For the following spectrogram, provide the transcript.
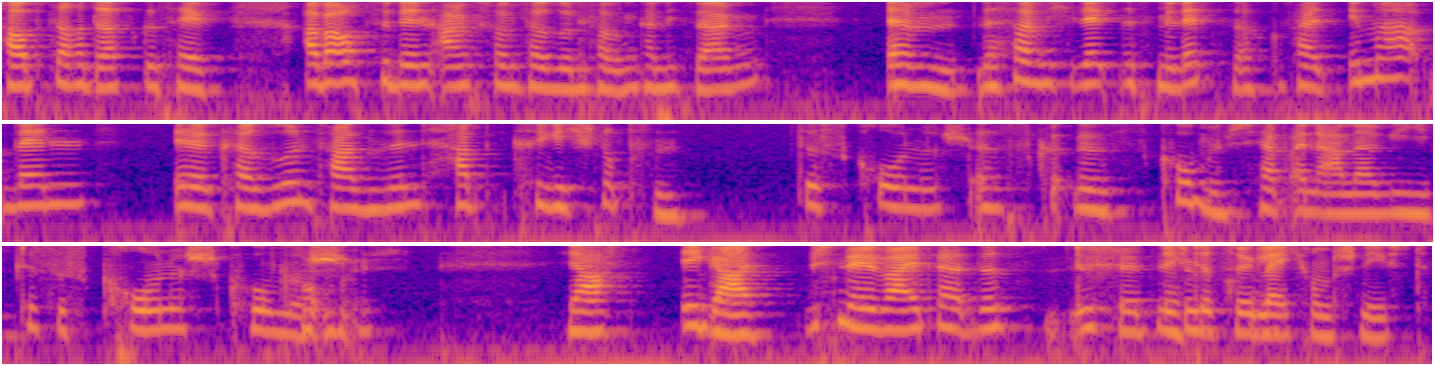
Hauptsache das gesaved. Aber auch zu den Angst vor Klausurenphasen kann ich sagen, ähm, das habe ich ist mir letztens aufgefallen. Immer wenn äh, Klausurenphasen sind, kriege ich Schnupfen. Das ist chronisch. Das ist, das ist komisch. Ich habe eine Allergie. Das ist chronisch komisch. Komisch. Ja, egal. Schnell weiter. Das ist jetzt. Nicht, dass du komisch. gleich rumschniefst.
